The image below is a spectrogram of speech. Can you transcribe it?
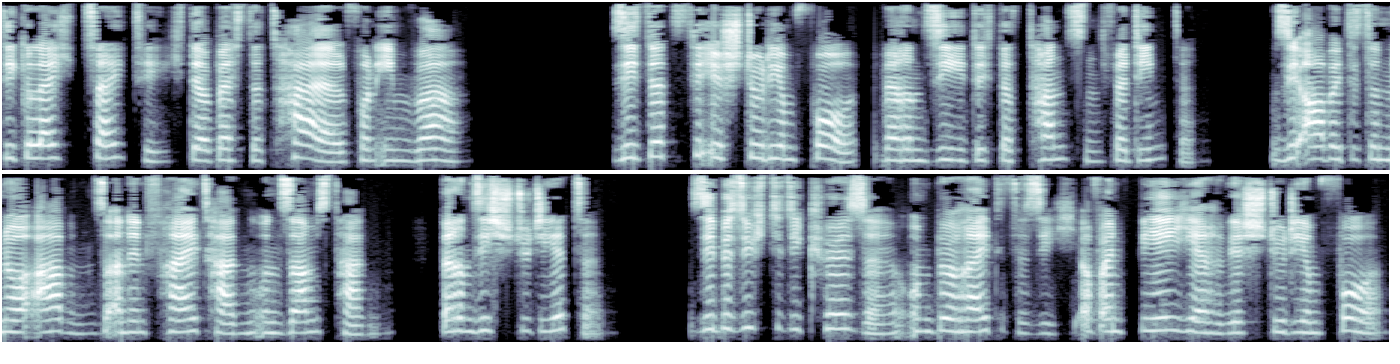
die gleichzeitig der beste Teil von ihm war. Sie setzte ihr Studium fort, während sie durch das Tanzen verdiente. Sie arbeitete nur abends an den Freitagen und Samstagen, während sie studierte. Sie besuchte die Kurse und bereitete sich auf ein vierjähriges Studium vor,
